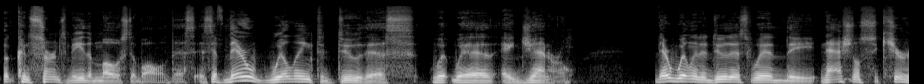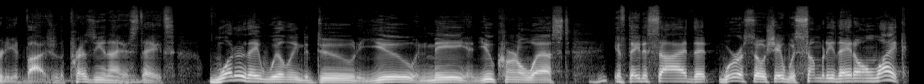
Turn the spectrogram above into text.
what concerns me the most of all of this is if they're willing to do this with, with, a general, they're willing to do this with the national security advisor, the president of the United. States. What are they willing to do to you and me and you, Colonel West, mm-hmm. if they decide that we're associated with somebody they don't like?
